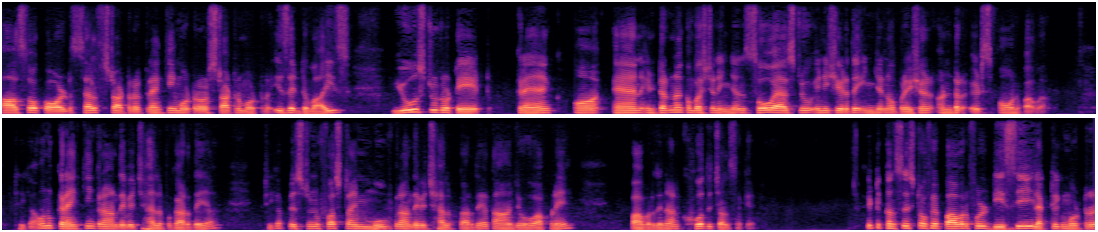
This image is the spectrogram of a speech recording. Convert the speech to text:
also called self-starter cranking motor or starter motor, is a device used to rotate crank on an internal combustion engine so as to initiate the engine operation under its own power. ਠੀਕ ਆ ਉਹਨੂੰ ਕ੍ਰੈਂਕਿੰਗ ਕਰਾਉਣ ਦੇ ਵਿੱਚ ਹੈਲਪ ਕਰਦੇ ਆ ਠੀਕ ਆ ਪਿਸਟਨ ਨੂੰ ਫਸਟ ਟਾਈਮ ਮੂਵ ਕਰਾਉਣ ਦੇ ਵਿੱਚ ਹੈਲਪ ਕਰਦੇ ਆ ਤਾਂ ਜੋ ਉਹ ਆਪਣੇ ਪਾਵਰ ਦੇ ਨਾਲ ਖੁਦ ਚੱਲ ਸਕੇ it consists of a powerful DC electric motor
